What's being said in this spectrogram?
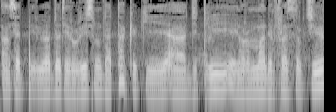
en cette période de terrorisme, d'attaque qui a détruit énormément d'infrastructures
